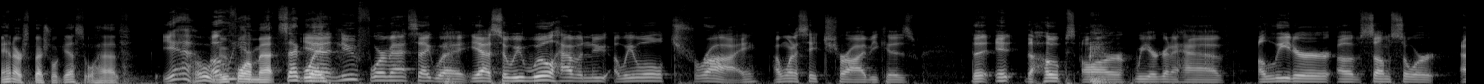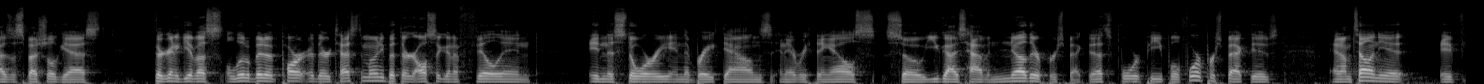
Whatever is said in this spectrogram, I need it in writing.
and our special guest that we'll have. Yeah. Oh, oh, new yeah. format segue. Yeah, new format segue. Yeah, so we will have a new. We will try. I want to say try because the it, the hopes are we are going to have a leader of some sort as a special guest. They're going to give us a little bit of part of their testimony, but they're also going to fill in in the story and the breakdowns and everything else. So you guys have another perspective. That's four people, four perspectives. And I'm telling you, if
